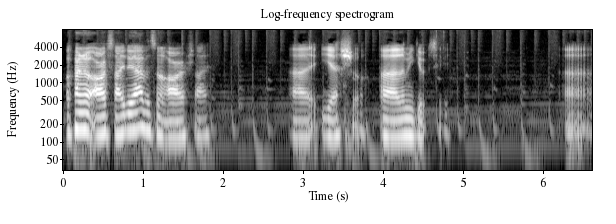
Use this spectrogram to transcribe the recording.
what kind of RSI do you have? It's not RSI. Uh, yeah, sure. Uh, let me give it to you. Uh.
